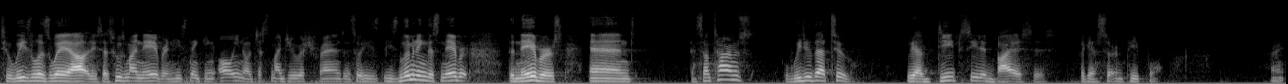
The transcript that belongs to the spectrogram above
to weasel his way out, and he says, "Who's my neighbor?" And he's thinking, "Oh, you know, just my Jewish friends." And so he's he's limiting this neighbor, the neighbors, and and sometimes we do that too. We have deep-seated biases against certain people, right?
